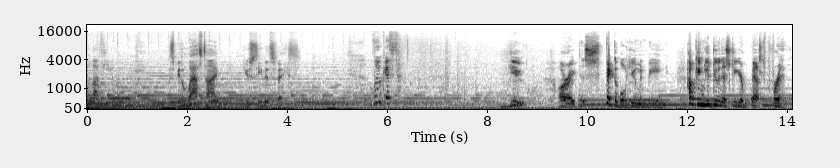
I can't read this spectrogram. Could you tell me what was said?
I love you. This will be the last time you see this face. Lucas! You are a despicable human being. How can you do this to your best friend?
